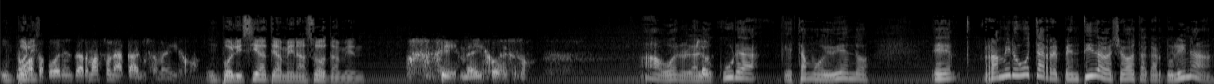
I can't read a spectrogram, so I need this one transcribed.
un no vas a poder entrar más a una cancha, me dijo. Un policía te amenazó también. Sí, me dijo eso. Ah, bueno, la locura que estamos viviendo. Eh, Ramiro, ¿vos te arrepentís de haber llevado esta cartulina?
